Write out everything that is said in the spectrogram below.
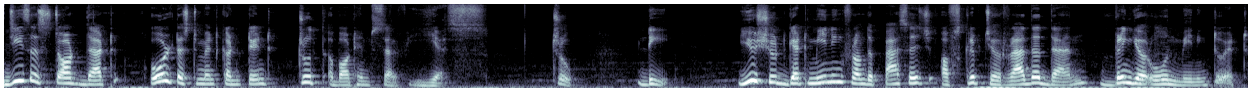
Jesus taught that Old Testament contained truth about himself. Yes. True. D. You should get meaning from the passage of scripture rather than bring your own meaning to it.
